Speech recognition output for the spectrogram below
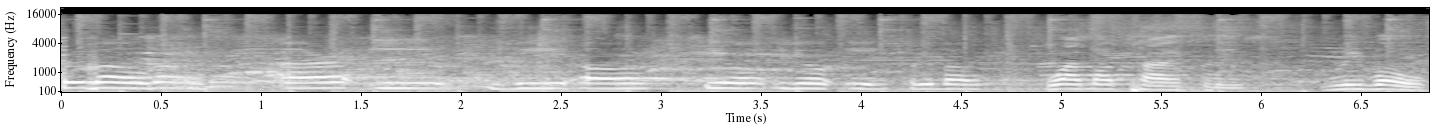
revoke R E V O Q U E revoke One more time, please. Revoke.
